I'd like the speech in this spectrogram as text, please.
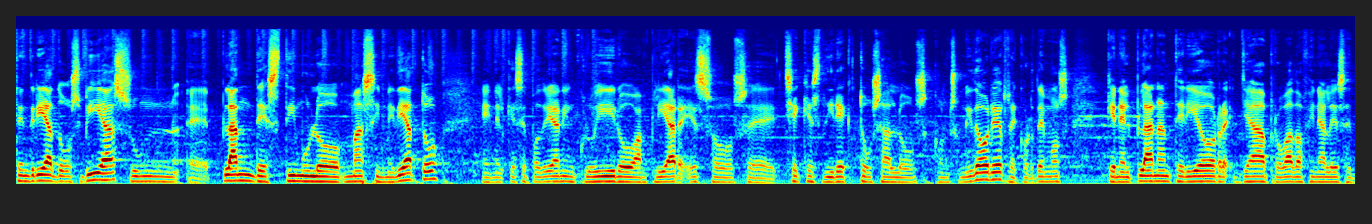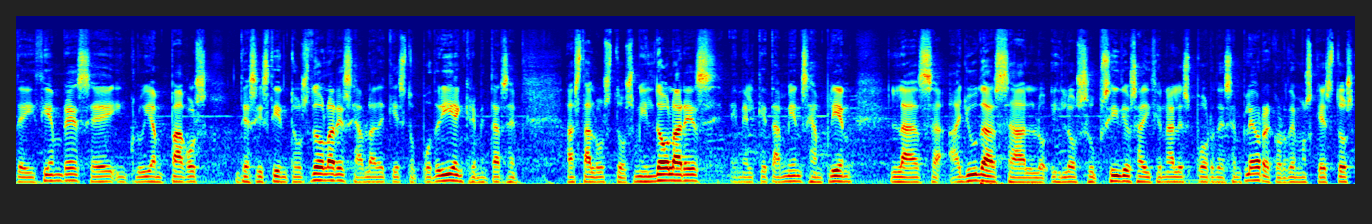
tendría dos vías, un eh, plan de estímulo más inmediato en el que se podrían incluir o ampliar esos eh, cheques directos a los consumidores. Recordemos que en el plan anterior ya aprobado a finales de diciembre se incluían pagos de 600 dólares. Se habla de que esto podría incrementarse hasta los 2.000 dólares, en el que también se amplíen las ayudas y los subsidios adicionales por desempleo. Recordemos que estos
